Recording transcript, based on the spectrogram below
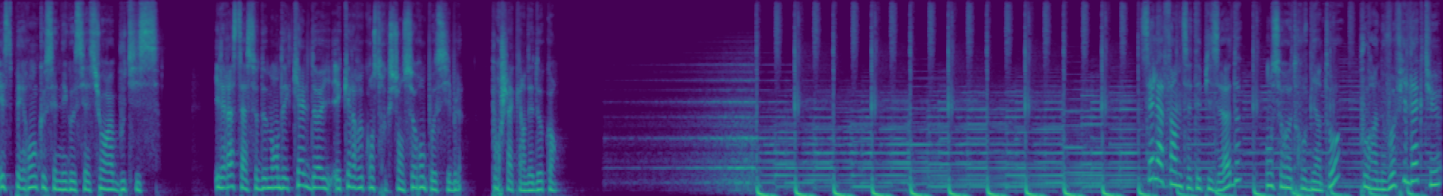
Espérons que ces négociations aboutissent. Il reste à se demander quel deuil et quelle reconstruction seront possibles pour chacun des deux camps. C'est la fin de cet épisode. On se retrouve bientôt pour un nouveau fil d'actu.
